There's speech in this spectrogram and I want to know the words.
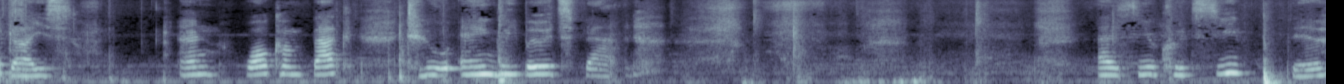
guys, and welcome back to Angry Birds Fan. As you could see there,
